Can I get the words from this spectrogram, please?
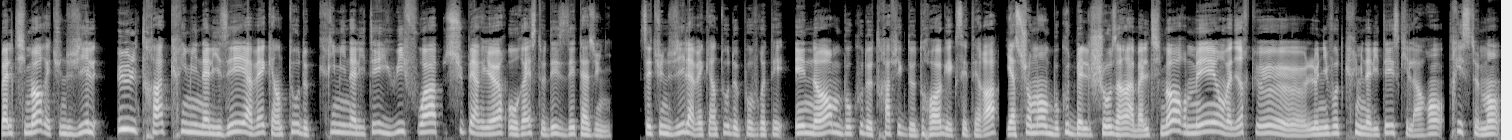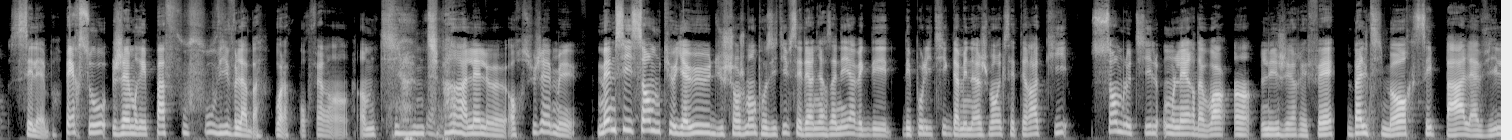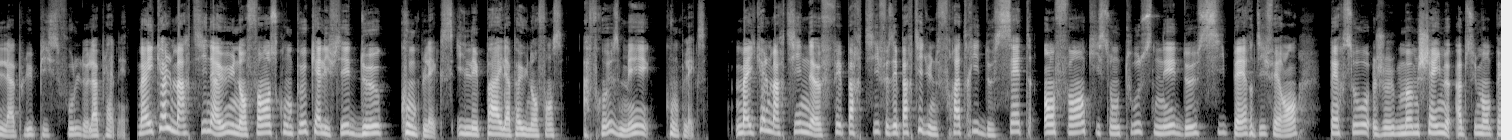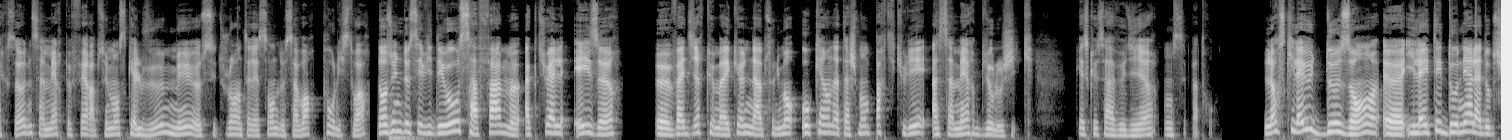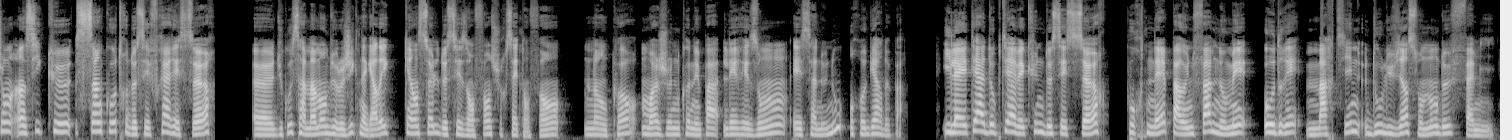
Baltimore est une ville ultra criminalisée avec un taux de criminalité huit fois supérieur au reste des États-Unis. C'est une ville avec un taux de pauvreté énorme, beaucoup de trafic de drogue, etc. Il y a sûrement beaucoup de belles choses hein, à Baltimore, mais on va dire que euh, le niveau de criminalité est ce qui la rend tristement célèbre. Perso, j'aimerais pas foufou vivre là-bas. Voilà, pour faire un, petit, un petit parallèle euh, hors sujet, mais même s'il semble qu'il y a eu du changement positif ces dernières années avec des, politiques d'aménagement, etc., qui, semble-t-il, ont l'air d'avoir un léger effet. Baltimore, c'est pas la ville la plus peaceful de la planète. Michael Martin a eu une enfance qu'on peut qualifier de complexe. Il n'a pas, il pas eu une enfance affreuse, mais complexe. Michael Martin partie, faisait partie d'une fratrie de sept enfants qui sont tous nés de six pères différents. Perso, je mom shame absolument personne. Sa mère peut faire absolument ce qu'elle veut, mais euh, c'est toujours intéressant de le savoir pour l'histoire. Dans une de ses vidéos, sa femme actuelle, Heather, euh, va dire que Michael n'a absolument aucun attachement particulier à sa mère biologique. Qu'est-ce que ça veut dire? On ne sait pas trop. Lorsqu'il a eu deux ans, euh, il a été donné à l'adoption ainsi que cinq autres de ses frères et sœurs. du coup, sa maman biologique n'a gardé qu'un seul de ses enfants sur sept enfants. Là encore, moi je ne connais pas les raisons et ça ne nous regarde pas. Il a été adopté avec une de ses sœurs, Courtenay, par une femme nommée Audrey Martin, d'où lui vient son nom de famille.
